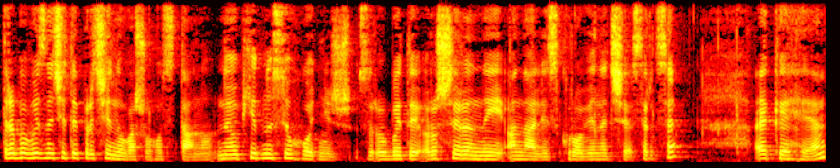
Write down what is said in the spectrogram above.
Треба визначити причину вашого стану. Необхідно сьогодні ж зробити розширений аналіз крові на че серце, ЕКГ,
